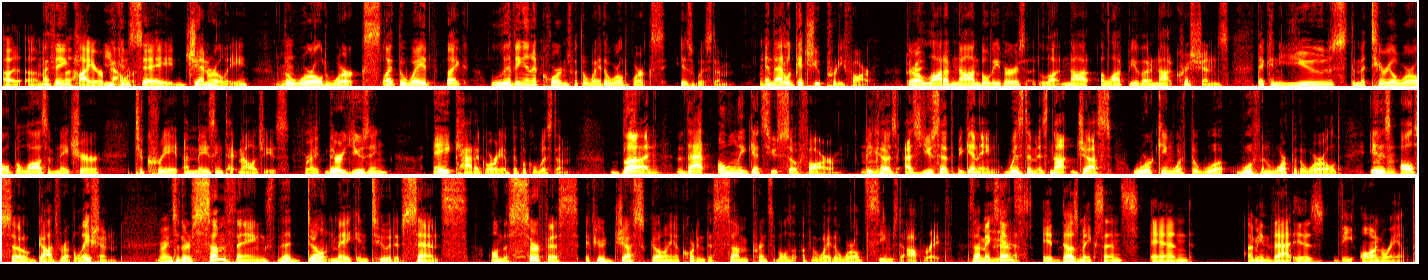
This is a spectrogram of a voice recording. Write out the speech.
a, um, I think higher you power can say generally the Mm-hmm. world works like the way like living in accordance with the way the world works is wisdom, and that'll get you pretty far. There are a Mm-hmm. Lot of non-believers, a lot, not a lot of people that are not Christians that can use the material world, the laws of nature, to create amazing technologies. right They're using a category of biblical wisdom. But mm-hmm. that only gets you so far mm-hmm. because, as you said at the beginning, wisdom is not just working with the wo- woof and warp of the world, It is mm-hmm. also God's revelation. right And so there's some things that don't make intuitive sense on the surface if you're just going according to some principles of the way the world seems to operate. Does that make sense? It does make sense, and I mean that is the on ramp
